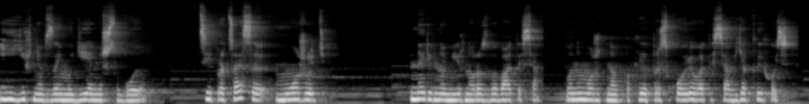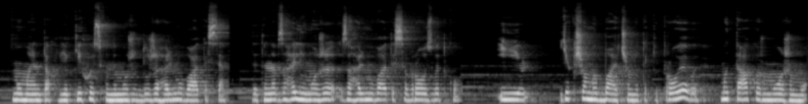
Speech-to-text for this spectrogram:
і їхня взаємодія між собою. Ці процеси можуть нерівномірно розвиватися, вони можуть навпаки прискорюватися в якихось моментах, в якихось вони можуть дуже гальмуватися. Дитина взагалі може загальмуватися в розвитку. І якщо ми бачимо такі прояви, ми також можемо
